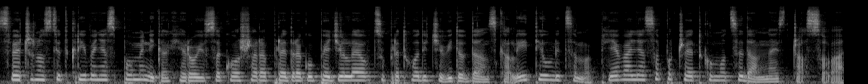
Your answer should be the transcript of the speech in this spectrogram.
Svečanosti otkrivanja spomenika heroju sa košara Predragu Peđileovcu prethodit će Vidovdanska litija ulicama Pljevalja sa početkom od 17 časova.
